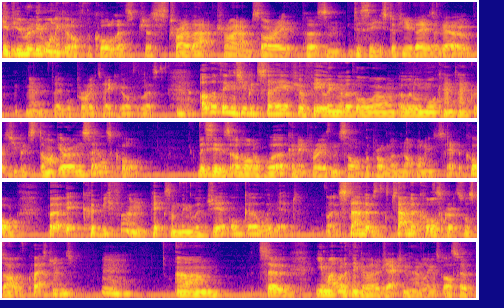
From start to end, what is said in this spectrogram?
If you really want to get off the call list, just try that. Try I'm sorry, person deceased a few days ago, and they will probably take you off the list. Mm. Other things you could say if you're feeling a little um, a little more cantankerous, you could start your own sales call. This is a lot of work, and it probably doesn't solve the problem of not wanting to take the call, but it could be fun. Pick something legit or go weird. Like standard standard call scripts will start with questions. Hmm. Um, so you might want to think about objection handling as well. So,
